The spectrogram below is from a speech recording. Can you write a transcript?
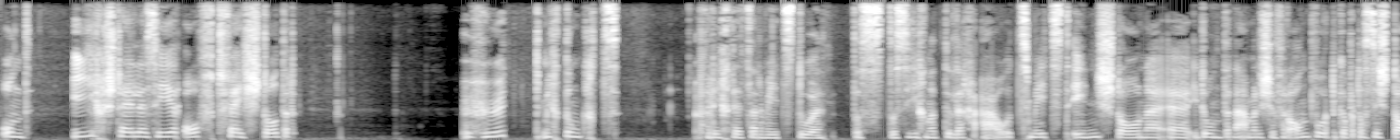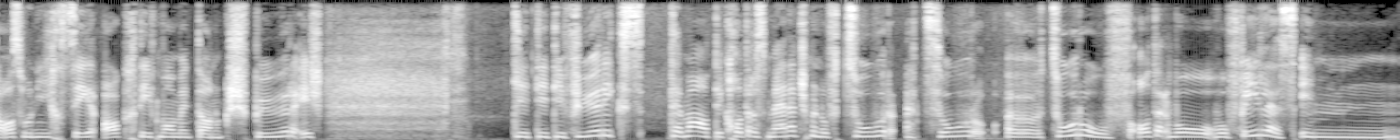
Und ich stelle sehr oft fest, oder, heute, mich dunkt vielleicht jetzt damit zu tun, dass, dass ich natürlich auch mit instehe äh, in der unternehmerischen Verantwortung, aber das ist das, was ich sehr aktiv momentan spüre, ist die, die, die Führungsthematik oder? Das Management auf Zur, Zur, äh, Zuruf, oder, wo, wo vieles im,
